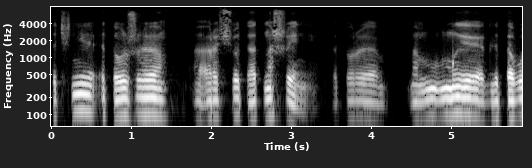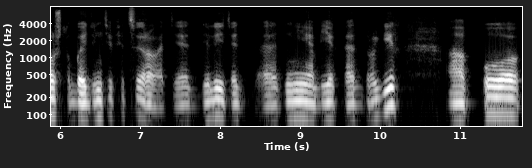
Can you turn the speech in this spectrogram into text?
точнее, это уже э, расчеты отношений, которые мы для того, чтобы идентифицировать и отделить одни объекты от других, по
